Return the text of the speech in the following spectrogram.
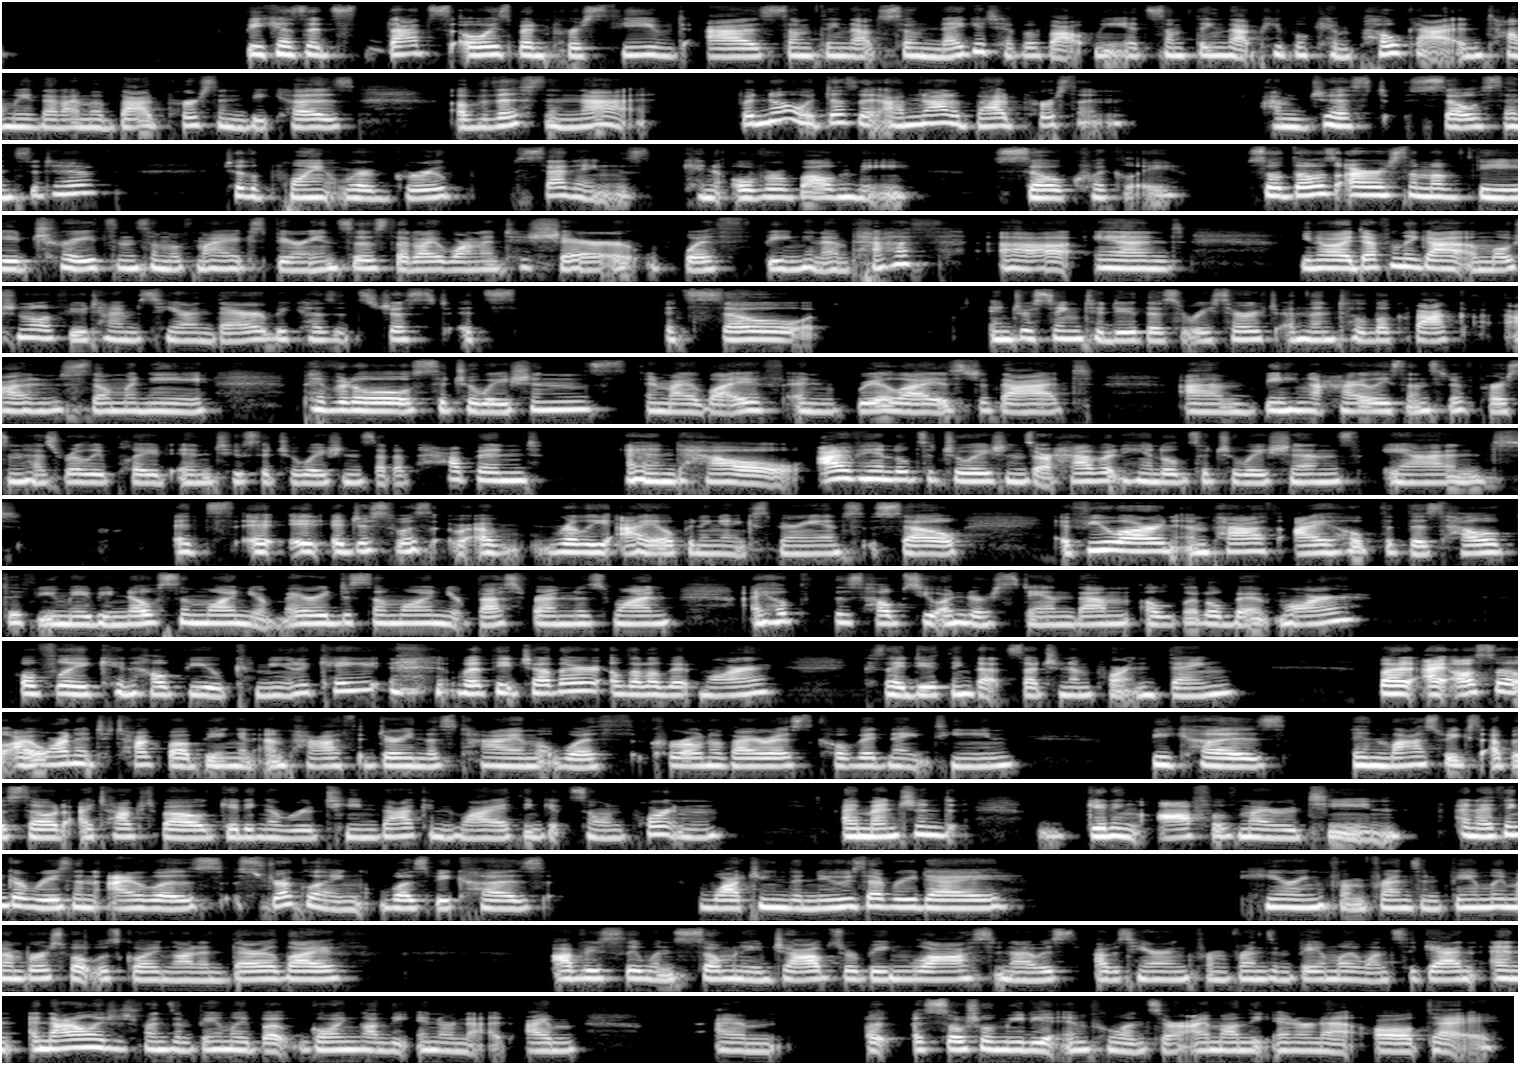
Because it's that's always been perceived as something that's so negative about me. It's something that people can poke at and tell me that I'm a bad person because of this and that. But no, it doesn't. I'm not a bad person. I'm just so sensitive to the point where group settings can overwhelm me so quickly. So, those are some of the traits and some of my experiences that I wanted to share with being an empath. Uh, and, you know, I definitely got emotional a few times here and there because it's just, it's, it's so interesting to do this research and then to look back on so many pivotal situations in my life and realized that um, being a highly sensitive person has really played into situations that have happened and how I've handled situations or haven't handled situations. And it's it, it just was a really eye-opening experience. So if you are an empath, I hope that this helped. If you maybe know someone, you're married to someone, your best friend is one, I hope that this helps you understand them a little bit more. Hopefully, can help you communicate with each other a little bit more because I do think that's such an important thing. But I also I wanted to talk about being an empath during this time with coronavirus, COVID-19 because in last week's episode I talked about getting a routine back and why I think it's so important. I mentioned getting off of my routine. And I think a reason I was struggling was because watching the news every day, hearing from friends and family members what was going on in their life, obviously when so many jobs were being lost and i was i was hearing from friends and family once again and and not only just friends and family but going on the internet i'm i'm a, a social media influencer i'm on the internet all day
